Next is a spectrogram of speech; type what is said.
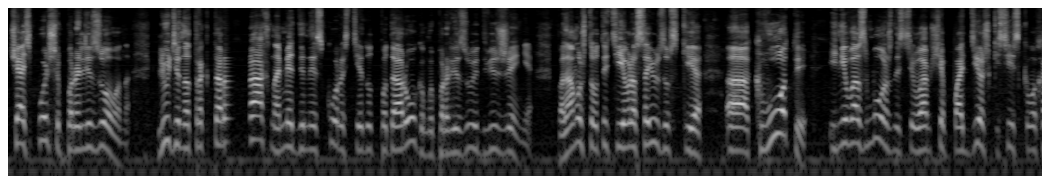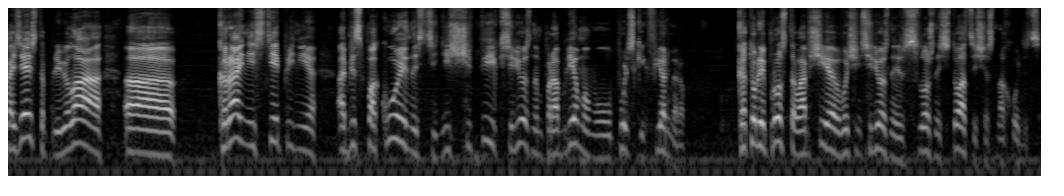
часть Польши парализована. Люди на тракторах на медленной скорости едут по дорогам и парализуют движение. Потому что вот эти евросоюзовские э, квоты и невозможность вообще поддержки сельского хозяйства привела э, к крайней степени обеспокоенности, нищеты к серьезным проблемам у польских фермеров, которые просто вообще в очень серьезной, сложной ситуации сейчас находятся.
